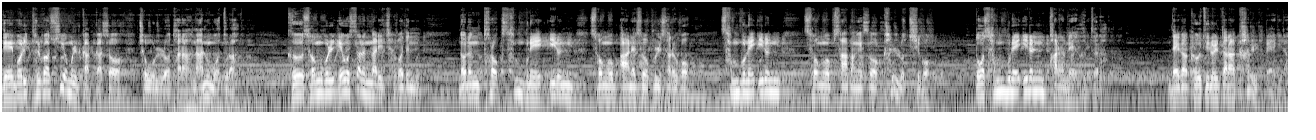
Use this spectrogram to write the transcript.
내 머리털과 수염을 깎아서 저울로 달아 나누어 두라. 그 성읍을 에워싸는 날이 차거든 너는 터럭 3분의 1은 성읍 안에서 불사르고 3분의 1은 성읍 사방에서 칼로 치고 또 3분의 1은 바람에 흩어라. 내가 그 뒤를 따라 칼을 빼리라.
